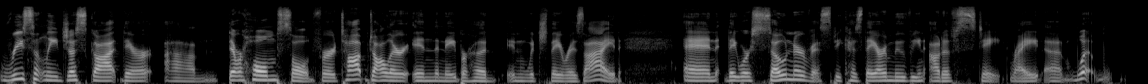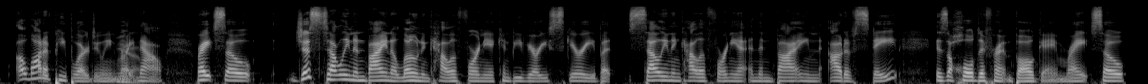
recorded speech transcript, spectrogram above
recently just got their um, their home sold for top dollar in the neighborhood in which they reside, and they were so nervous because they are moving out of state, right? Um, what a lot of people are doing right now, right? So just selling and buying alone in California can be very scary, but selling in California and then buying out of state is a whole different ball game, right? So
